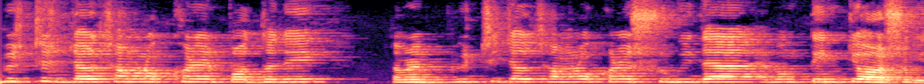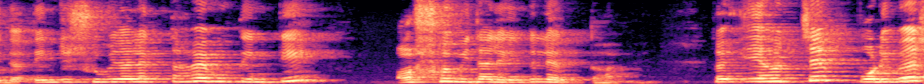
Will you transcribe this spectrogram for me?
বৃষ্টির জল সংরক্ষণের পদ্ধতি তারপরে বৃষ্টির জল সংরক্ষণের সুবিধা এবং তিনটি অসুবিধা। তিনটি সুবিধা লিখতে হবে এবং তিনটি অসুবিধা কিন্তু লিখতে হবে। তো এ হচ্ছে পরিবেশ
